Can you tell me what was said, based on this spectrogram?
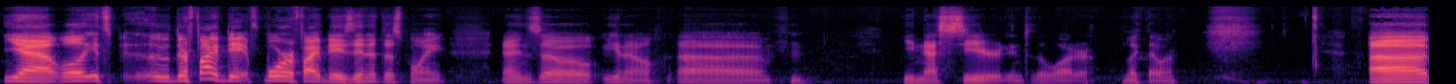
Yeah. Well, it's uh, they're five day, four or five days in at this point, and so you know, uh, hmm, he nasired into the water. Like that one. Uh,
